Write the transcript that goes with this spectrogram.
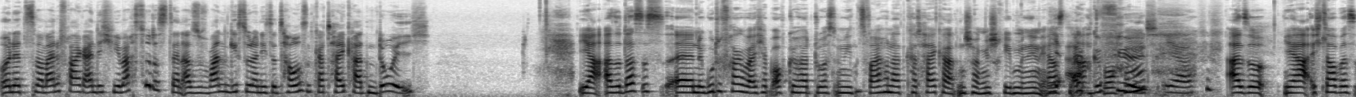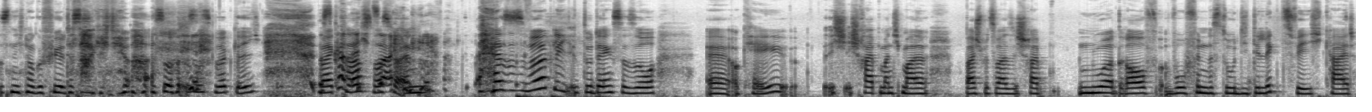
Und jetzt mal meine Frage an dich, wie machst du das denn? Also wann gehst du dann diese 1000 Karteikarten durch? Ja, also das ist äh, eine gute Frage, weil ich habe auch gehört, du hast irgendwie 200 Karteikarten schon geschrieben in den ersten ja, acht gefühlt, Wochen. Ja. Also ja, ich glaube, es ist nicht nur gefühlt, das sage ich dir. Also es ist wirklich mal krass, was für ein. Es ist wirklich. Du denkst dir so, äh, okay, ich, ich schreibe manchmal beispielsweise, ich schreibe nur drauf, wo findest du die Deliktsfähigkeit.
